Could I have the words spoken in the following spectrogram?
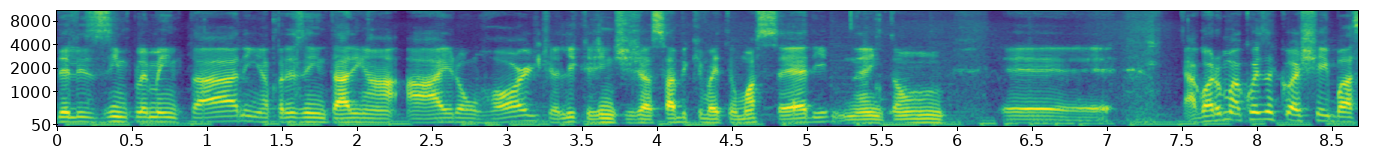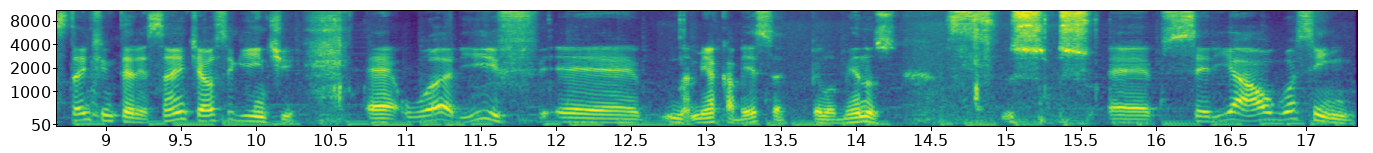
deles implementarem, apresentarem a, a Iron Heart ali, que a gente já sabe que vai ter uma série, né? Então, é... Agora, uma coisa que eu achei bastante interessante é o seguinte: é, o What If, é, na minha cabeça, pelo menos, é, seria algo assim:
